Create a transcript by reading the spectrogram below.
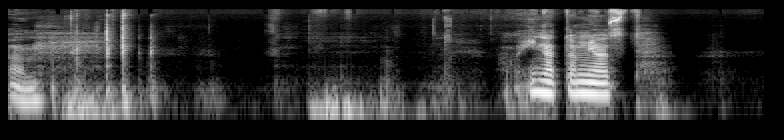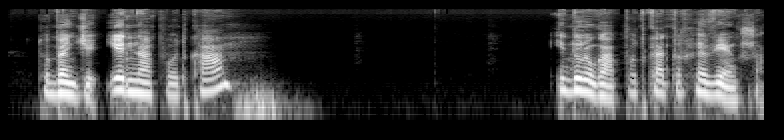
O. I natomiast tu będzie jedna płytka i druga płytka trochę większa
